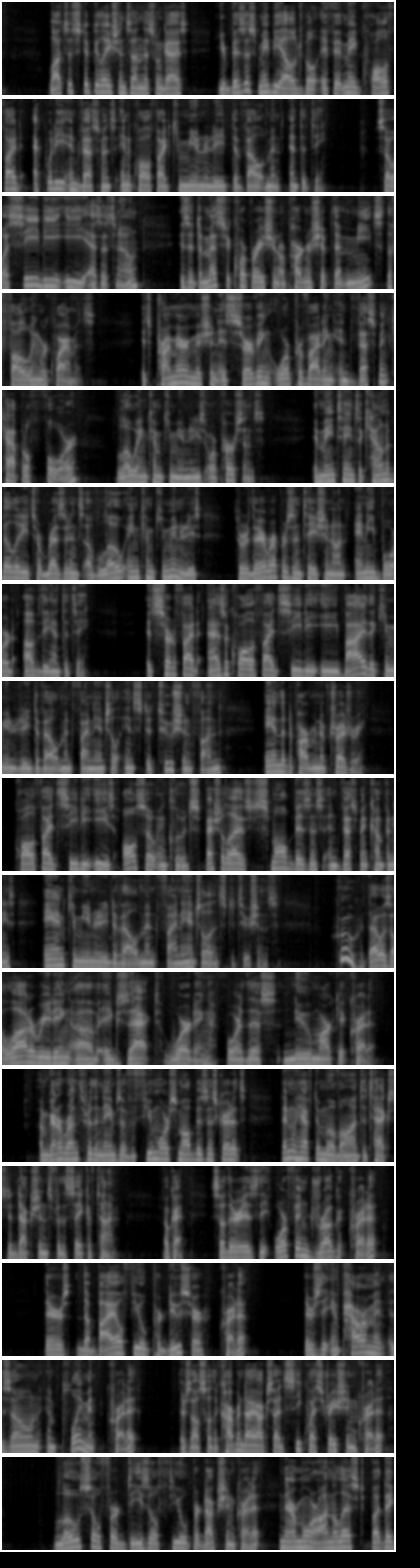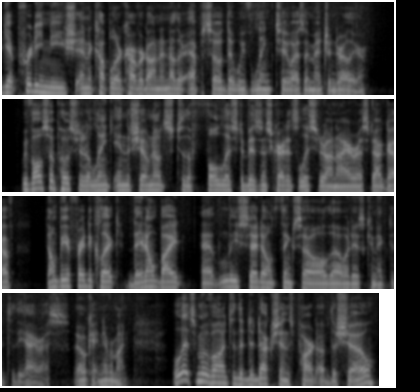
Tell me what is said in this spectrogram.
Lots of stipulations on this one, guys. Your business may be eligible if it made qualified equity investments in a qualified community development entity. So, a CDE, as it's known, is a domestic corporation or partnership that meets the following requirements. Its primary mission is serving or providing investment capital for low income communities or persons. It maintains accountability to residents of low income communities through their representation on any board of the entity. It's certified as a qualified CDE by the Community Development Financial Institution Fund and the Department of Treasury. Qualified CDEs also include specialized small business investment companies and community development financial institutions. Whew, that was a lot of reading of exact wording for this new market credit. I'm going to run through the names of a few more small business credits, then we have to move on to tax deductions for the sake of time. Okay, so there is the orphan drug credit, there's the biofuel producer credit, there's the empowerment zone employment credit, there's also the carbon dioxide sequestration credit, low sulfur diesel fuel production credit. And there are more on the list, but they get pretty niche, and a couple are covered on another episode that we've linked to, as I mentioned earlier. We've also posted a link in the show notes to the full list of business credits listed on irs.gov. Don't be afraid to click, they don't bite, at least I don't think so, although it is connected to the IRS. Okay, never mind. Let's move on to the deductions part of the show.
